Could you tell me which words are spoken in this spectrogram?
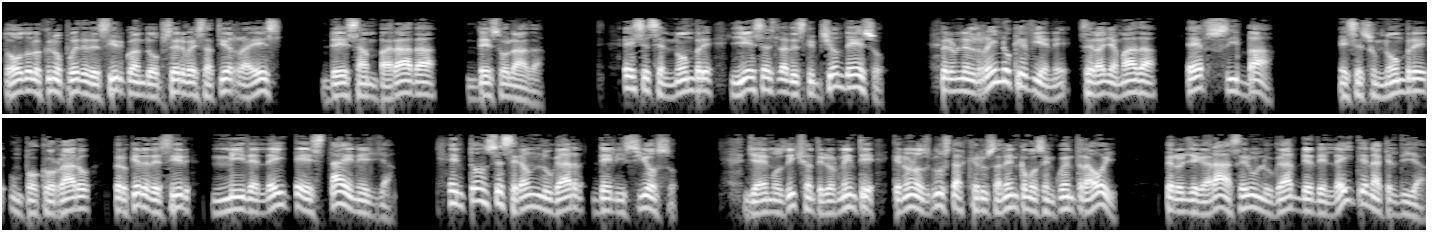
todo lo que uno puede decir cuando observa esa tierra es desamparada, desolada. Ese es el nombre y esa es la descripción de eso. Pero en el reino que viene será llamada Efsiba. Ese es un nombre un poco raro, pero quiere decir mi deleite está en ella. Entonces será un lugar delicioso. Ya hemos dicho anteriormente que no nos gusta Jerusalén como se encuentra hoy, pero llegará a ser un lugar de deleite en aquel día.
